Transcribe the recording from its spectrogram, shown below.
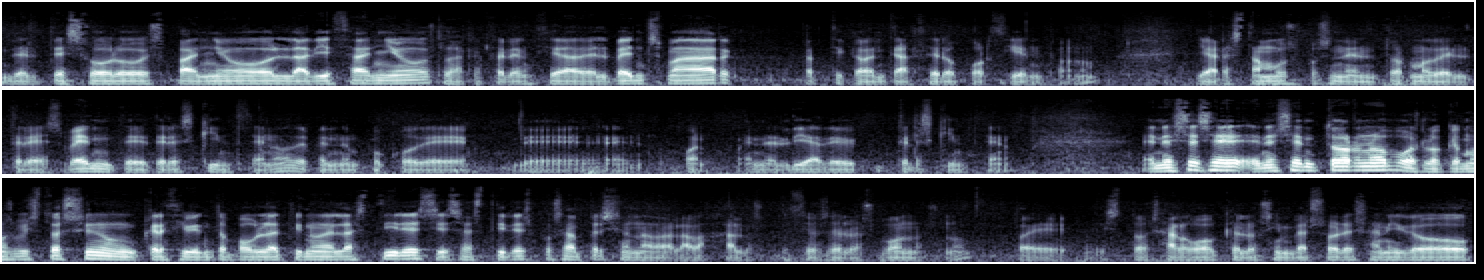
del Tesoro español a 10 años, la referencia del benchmark prácticamente al 0%. ¿no? Y ahora estamos pues en el entorno del 3,20, 3,15, ¿no? depende un poco de, bueno, en el día de 3,15. En ese, en ese entorno, pues lo que hemos visto es un crecimiento paulatino de las tires y esas tires pues han presionado a la baja los precios de los bonos. ¿no? Pues esto es algo que los inversores han ido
